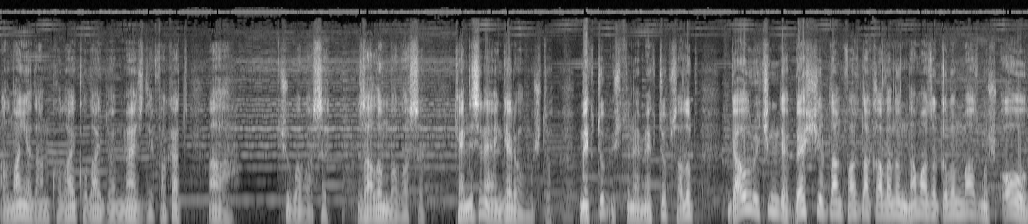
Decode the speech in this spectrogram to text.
Almanya'dan kolay kolay dönmezdi fakat ah şu babası, zalim babası kendisine engel olmuştu. Mektup üstüne mektup salıp gavur içinde beş yıldan fazla kalanın namazı kılınmazmış oğul.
